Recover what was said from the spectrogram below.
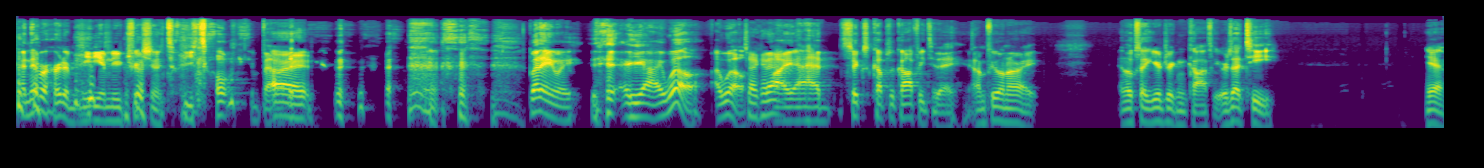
I never heard of medium nutrition until you told me about all it. right but anyway, yeah, I will. I will. Check it out. I had six cups of coffee today. I'm feeling all right. It looks like you're drinking coffee, or is that tea? Yeah.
